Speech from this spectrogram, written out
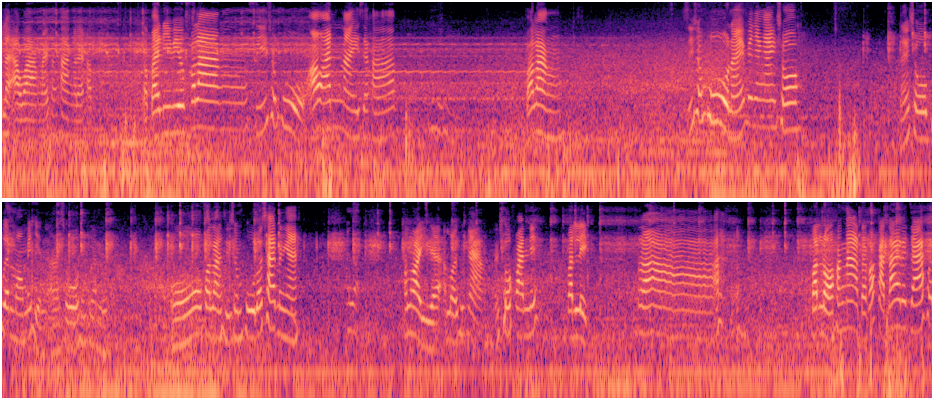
เป็นไรเอาวางไว้ข้างๆก็ได้ครับ ต่อไปรีวิวฝรั่งสีชมพู เอาอันไหนสิครับฝรั่งสีชมพูไหนเป็นยังไงโชว์ไหนโชว์เพื่อนมองไม่เห็นอะโชว์ให้เพื่อนดูโอ้ฝรั่งสีชมพูรสชาติเป็นไงอร่อยอร่อยอีกแหละอร่อยทุกอย่างไหนโชว์ฟันนี่ฟันเหล็กว้าฟันหล่อข้างหน้าแต่ก็กัดได้นะจ๊ะเพื่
